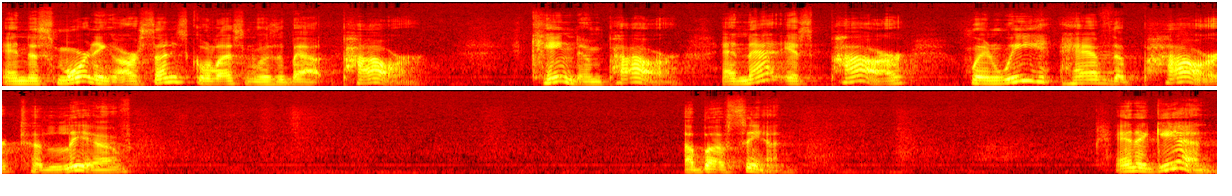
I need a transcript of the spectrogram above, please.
And this morning, our Sunday school lesson was about power, kingdom power. And that is power when we have the power to live above sin. And again,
